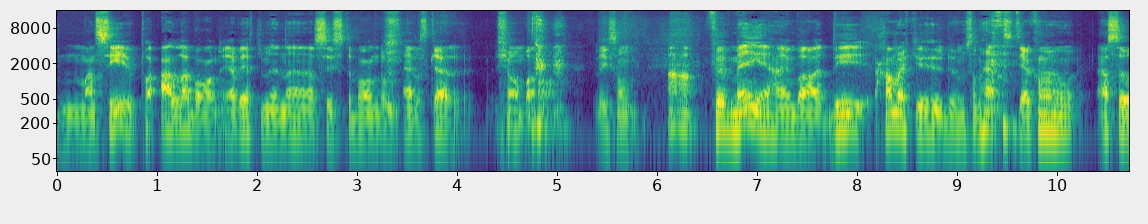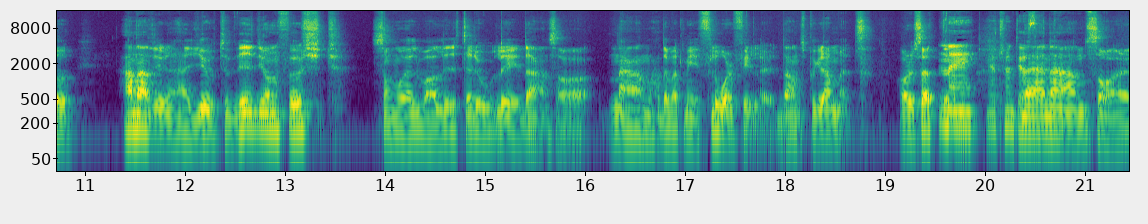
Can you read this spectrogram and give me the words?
Man ser ju på alla barn, jag vet mina systerbarn, de älskar Sean Banan. liksom. Aha. För mig är han ju bara, det, han verkar ju hur dum som helst. Jag kommer ihåg, alltså, han hade ju den här YouTube-videon först, som väl var lite rolig, där han sa, när han hade varit med i Floor Filler, dansprogrammet. Har du sett den? Nej, jag tror inte jag har sett när han sa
